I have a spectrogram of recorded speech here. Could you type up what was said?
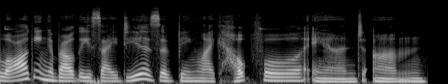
vlogging about these ideas of being like helpful and um,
